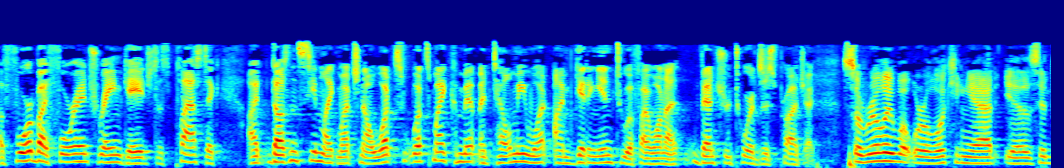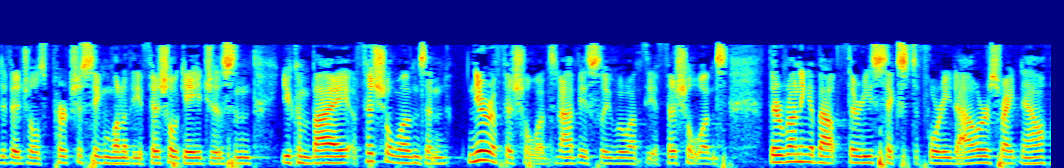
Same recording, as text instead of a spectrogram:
a four by four inch rain gauge that's plastic uh, doesn't seem like much. Now, what's, what's my commitment? Tell me what I'm getting into if I want to venture towards this project. So really what we're looking at is individuals purchasing one of the official gauges and you can buy official ones and near official ones and obviously we want the official ones. They're running about 36 to $40 right now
